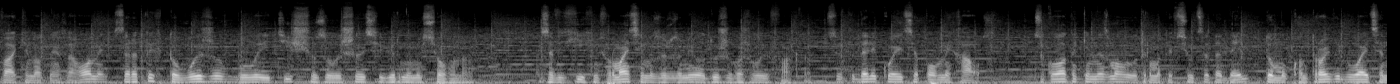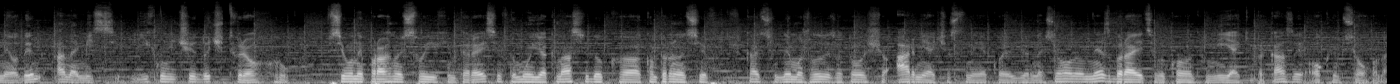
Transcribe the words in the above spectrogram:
два кінотних загони. Серед тих, хто вижив, були і ті, що залишилися вірними Сьогуну. Завдяки їх інформації ми зрозуміли дуже важливий фактор. В цитаделі коїться повний хаос. Заколотники не змогли утримати всю цитадель, тому контроль відбувається не один, а на місці. Їх налічує до чотирьох груп. Всі вони прагнуть своїх інтересів, тому як наслідок е, контроль над цією фортифікацією неможливий за того, що армія, частина якої вірна Сьогону, не збирається виконувати ніякі прикази, окрім Сьогона.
